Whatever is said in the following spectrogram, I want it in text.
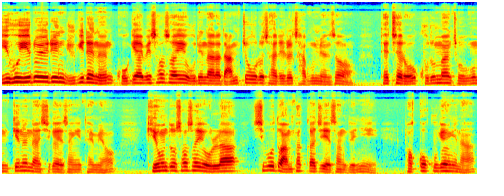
이후 일요일인 6일에는 고기압이 서서히 우리나라 남쪽으로 자리를 잡으면서 대체로 구름만 조금 끼는 날씨가 예상이 되며 기온도 서서히 올라 15도 안팎까지 예상되니 벚꽃 구경이나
